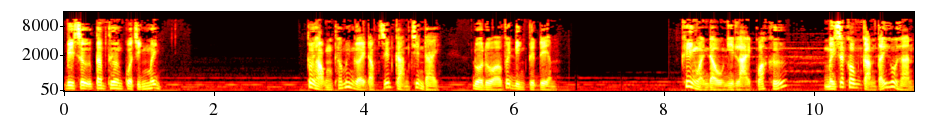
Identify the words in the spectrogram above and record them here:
vì sự tâm thương của chính mình. Tôi học theo mấy người đọc diễn cảm trên đài, đùa đùa với Đinh Từ Điểm. Khi ngoảnh đầu nhìn lại quá khứ, mình sẽ không cảm thấy hối hận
